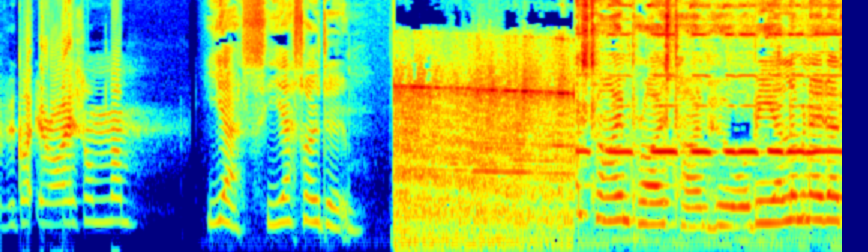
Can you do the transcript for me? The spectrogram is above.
Have you got your eyes on them? Yes, yes, I do. Prize time, prize time. Who will be eliminated?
